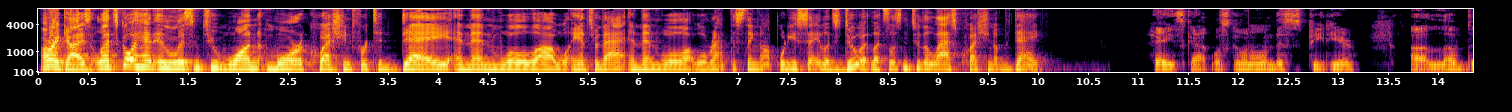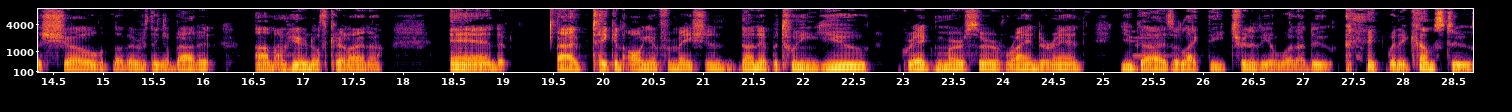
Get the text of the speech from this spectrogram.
All right, guys, let's go ahead and listen to one more question for today, and then we'll uh, we'll answer that, and then we'll uh, we'll wrap this thing up. What do you say? Let's do it. Let's listen to the last question of the day. Hey, Scott, what's going on? This is Pete here. Uh, love the show, love everything about it. Um, I'm here in North Carolina, and I've taken all your information, done it between you, Greg Mercer, Ryan Moran. You guys are like the trinity of what I do when it comes to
